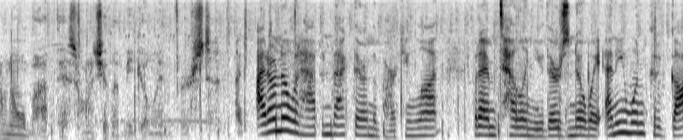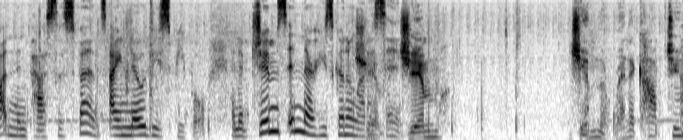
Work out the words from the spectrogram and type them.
Don't know about this. Why don't you let me go in first? I- I don't know what happened back there in the parking lot, but I'm telling you, there's no way anyone could have gotten in past this fence. I know these people, and if Jim's in there, he's gonna let Jim. us in. Jim? Jim, the rent-a-cop Jim?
